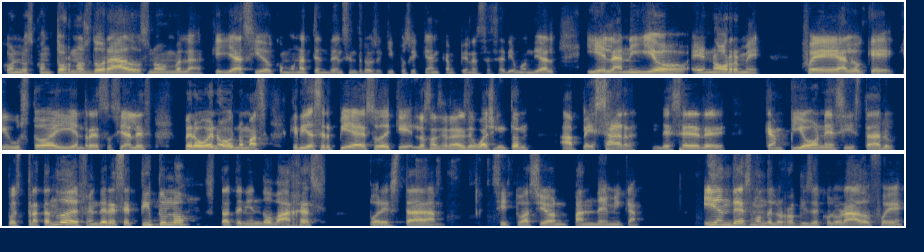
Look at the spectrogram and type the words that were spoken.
con los contornos dorados, ¿no? que ya ha sido como una tendencia entre los equipos que quedan campeones de Serie Mundial, y el anillo enorme fue algo que, gustó ahí en redes sociales. Pero bueno, nomás quería hacer pie a eso de que los nacionales de Washington, a pesar de ser campeones y estar pues tratando de defender ese título, está teniendo bajas por esta situación pandémica. Ian Desmond de los Rockies de Colorado fue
